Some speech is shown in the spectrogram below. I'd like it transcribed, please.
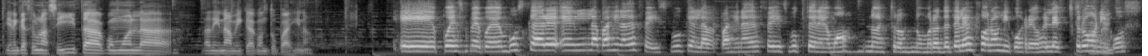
tienen que hacer una cita, ¿cómo es la, la dinámica con tu página? Eh, pues me pueden buscar en la página de Facebook. En la página de Facebook tenemos nuestros números de teléfonos y correos electrónicos.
